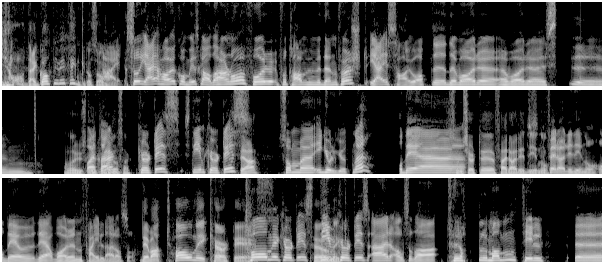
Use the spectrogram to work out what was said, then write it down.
Ja, det er ikke alltid vi tenker oss om. Nei, Så jeg har jo kommet i skade her nå, for for å ta med den først. Jeg sa jo at eh, det var, eh, var st uh? Curtis. Steve Curtis. Ja, Som uh, i Gullguttene. Det som kjørte Ferrari Dino. Ferrari Dino. Og det, det var en feil der, altså. Det var Tony Curtis! Tony Curtis. Steve Curtis er altså da trottelmannen til eh,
